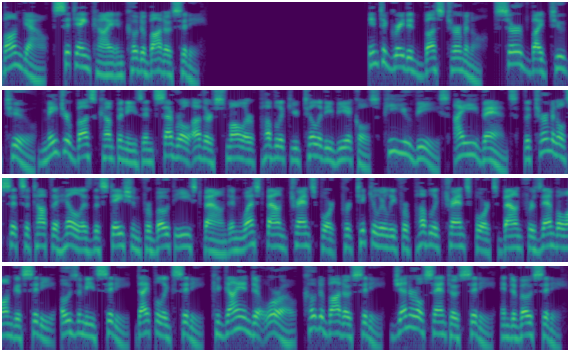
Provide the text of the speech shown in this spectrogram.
Bongao, Sitangkai and Cotabato City. Integrated Bus Terminal. Served by two two major bus companies and several other smaller public utility vehicles PUVs, i.e. vans, the terminal sits atop the hill as the station for both eastbound and westbound transport particularly for public transports bound for Zamboanga City, Ozamis City, Dipolog City, Cagayan de Oro, Cotabato City, General Santos City, and Davao City.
